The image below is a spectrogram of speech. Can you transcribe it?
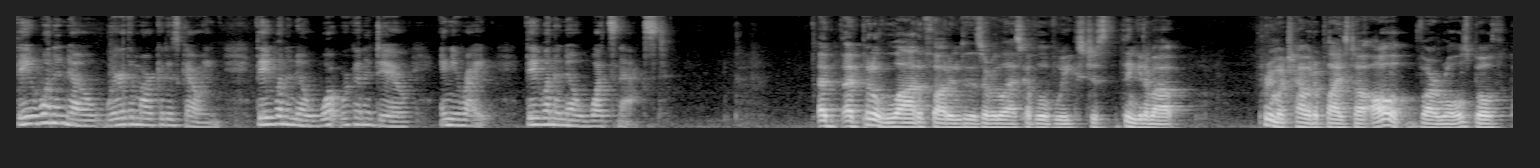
They want to know where the market is going. They want to know what we're going to do. And you're right, they want to know what's next. I've, I've put a lot of thought into this over the last couple of weeks, just thinking about pretty much how it applies to all of our roles, both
